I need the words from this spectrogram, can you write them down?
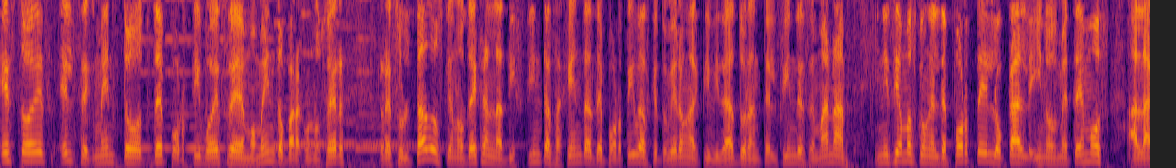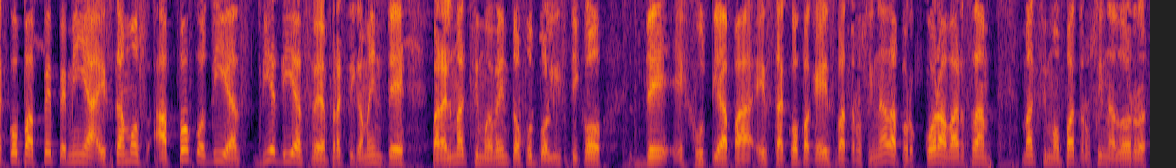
Esto es el segmento deportivo, ese momento para conocer resultados que nos dejan las distintas agendas deportivas que tuvieron actividad durante el fin de semana. Iniciamos con el deporte local y nos metemos a la Copa Pepe Mía. Estamos a pocos días, 10 días eh, prácticamente para el máximo evento futbolístico de Jutiapa. Esta copa que es patrocinada por Cora Barça, máximo patrocinador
